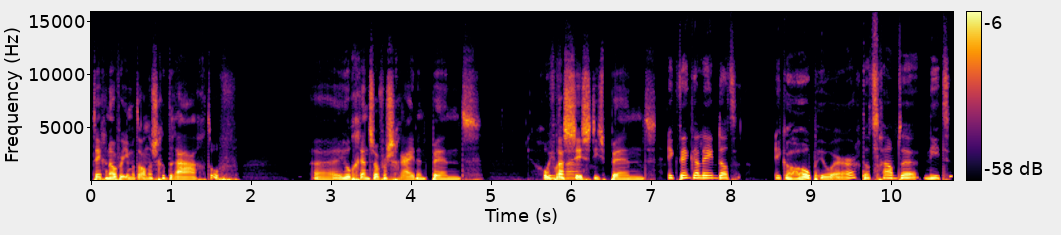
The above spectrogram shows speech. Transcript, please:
tegenover iemand anders gedraagt. Of eh, heel grensoverschrijdend bent. Goeie of vraag. racistisch bent. Ik denk alleen dat ik hoop heel erg dat schaamte niet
